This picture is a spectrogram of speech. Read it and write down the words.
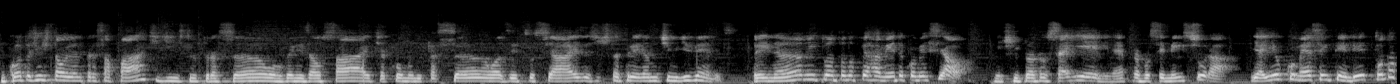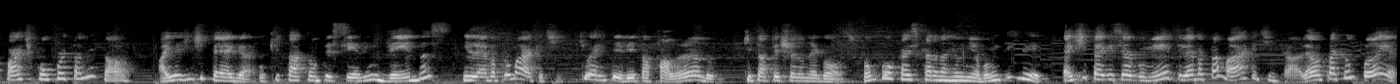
Enquanto a gente está olhando para essa parte de estruturação, organizar o site, a comunicação, as redes sociais, a gente está treinando o time de vendas. Treinando e implantando ferramenta comercial. A gente implanta o CRM, né, para você mensurar. E aí eu começo a entender toda a parte comportamental. Aí a gente pega o que está acontecendo em vendas e leva para o marketing. O que o RTV está falando que está fechando o negócio? Vamos colocar esse cara na reunião, vamos entender. A gente pega esse argumento e leva para marketing, cara, leva para campanha.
